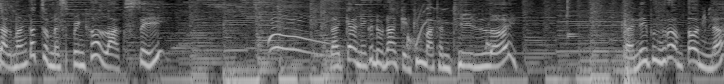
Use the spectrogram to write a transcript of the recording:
จากนั้นก็จุ่มในสปริงเกิลหลากสี และแก้วนี้ก็ดูน่ากินขึ้นมาทันทีเลย แต่นี่เพิ่งเริ่มต้นนะ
